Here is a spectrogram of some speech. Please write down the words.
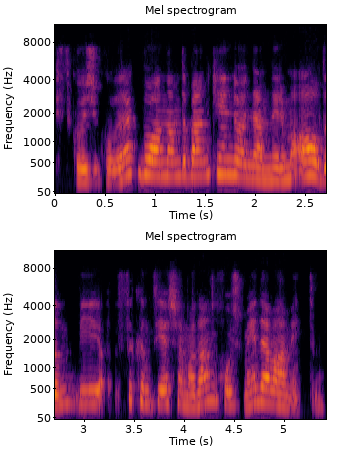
psikolojik olarak. Bu anlamda ben kendi önlemlerimi aldım. Bir sıkıntı yaşamadan koşmaya devam ettim.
